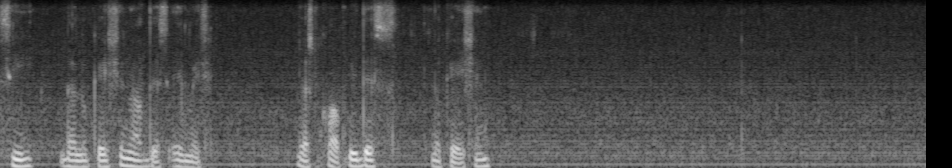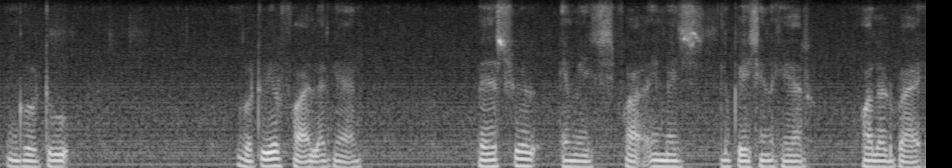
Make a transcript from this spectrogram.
see the location of this image. Just copy this location. Go to go to your file again. Paste your image image location here followed by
